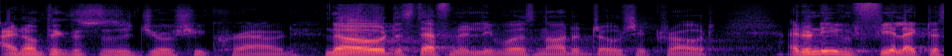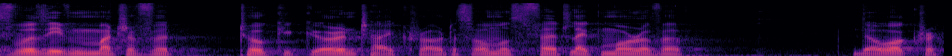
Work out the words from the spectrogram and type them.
I don't think this was a Joshi crowd. No, this definitely was not a Joshi crowd. I don't even feel like this was even much of a Tokyo Gurentai crowd. This almost felt like more of a Noah crowd.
